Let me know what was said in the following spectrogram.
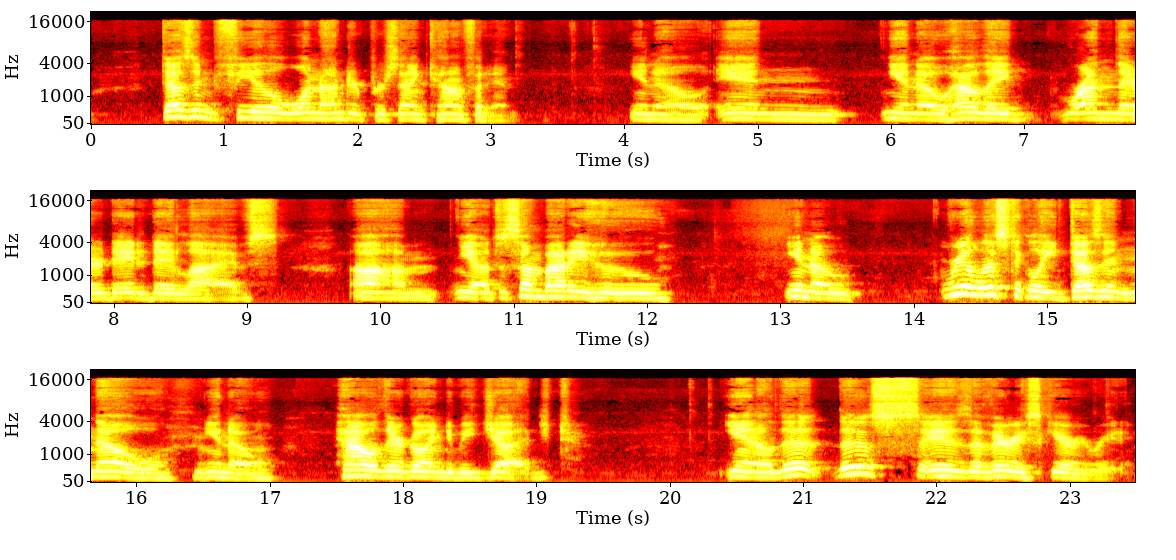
doesn't feel 100% confident, you know, in you know how they run their day-to-day lives. Um, you know, to somebody who you know realistically doesn't know, you know, how they're going to be judged. You know, th- this is a very scary reading.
